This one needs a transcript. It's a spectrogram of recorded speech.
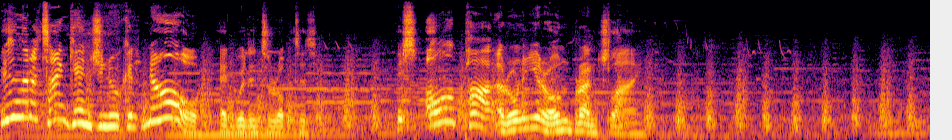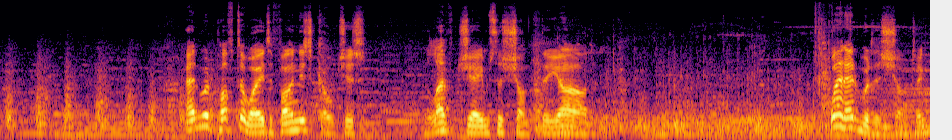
Isn't there a tank engine who can... No, Edward interrupted. It's all part of running your own branch line. Edward puffed away to find his coaches and left James to shunt the yard. When Edward is shunting,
